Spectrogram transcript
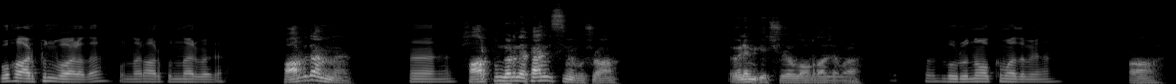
Bu harpun bu arada. Bunlar harpunlar böyle. Harbiden mi? Ha. Harpunların efendisi mi bu şu an? Öyle mi geçiyor Lord acaba? Lore'unu okumadım ya. Aa.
